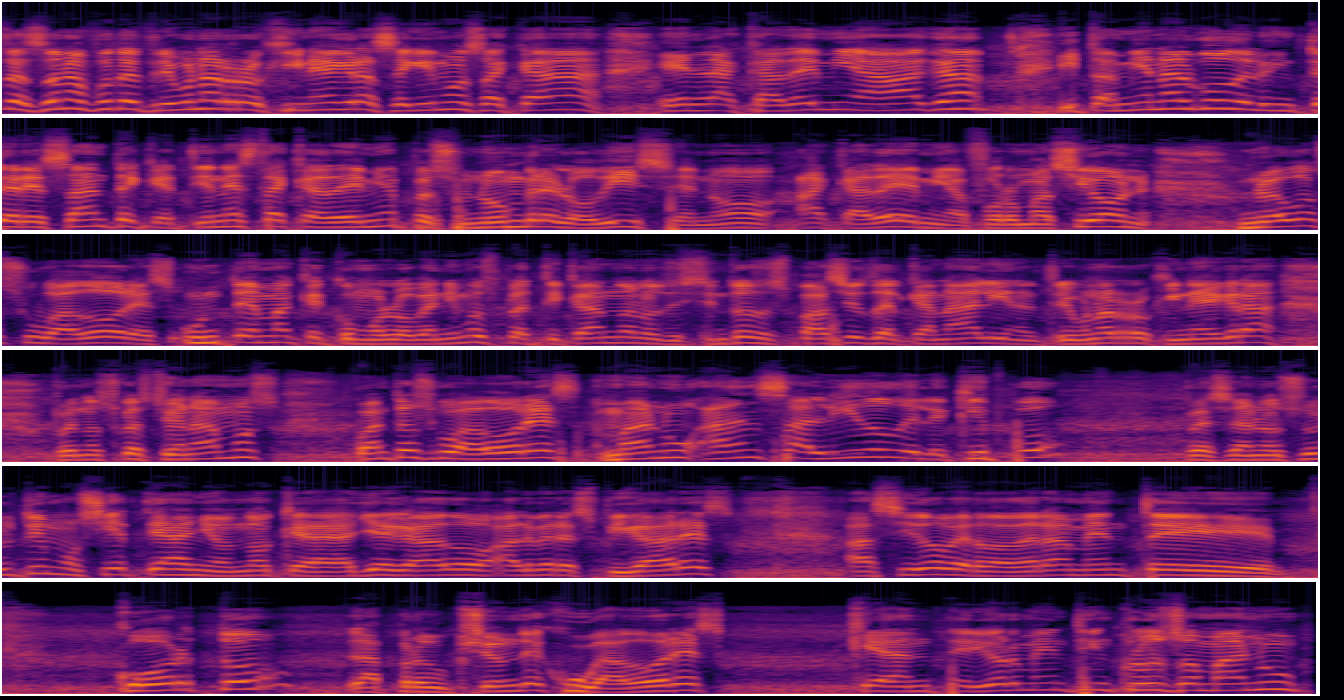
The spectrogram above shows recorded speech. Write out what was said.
amigos de Zona Food de Tribuna Rojinegra, seguimos acá en la Academia Haga y también algo de lo interesante que tiene esta academia, pues su nombre lo dice, ¿no? Academia, formación, nuevos jugadores, un tema que como lo venimos platicando en los distintos espacios del canal y en el Tribuna Rojinegra, pues nos cuestionamos cuántos jugadores, Manu, han salido del equipo pues en los últimos siete años, ¿no? Que ha llegado Álvarez Pigares, ha sido verdaderamente corto la producción de jugadores que anteriormente incluso Manu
